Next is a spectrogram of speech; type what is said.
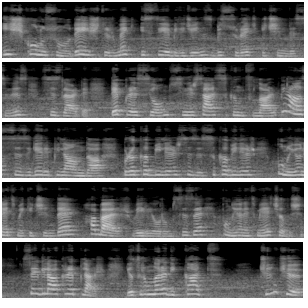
iş konusunu değiştirmek isteyebileceğiniz bir süreç içindesiniz sizlerde. Depresyon, sinirsel sıkıntılar biraz sizi geri planda bırakabilir, sizi sıkabilir. Bunu yönetmek için de haber veriyorum size. Bunu yönetmeye çalışın. Sevgili akrepler, yatırımlara dikkat. Çünkü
